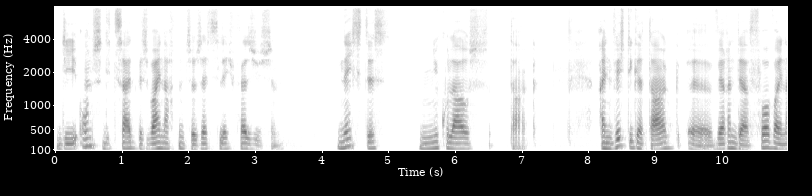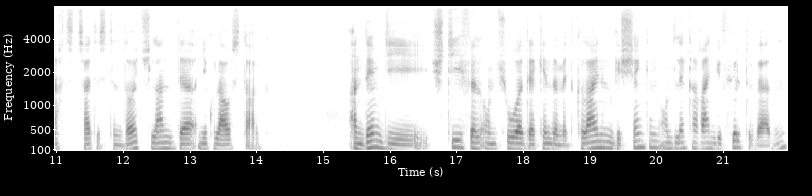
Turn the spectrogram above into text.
die uns die Zeit bis Weihnachten zusätzlich versüßen. Nächstes Nikolaustag. Ein wichtiger Tag äh, während der Vorweihnachtszeit ist in Deutschland der Nikolaustag, an dem die Stiefel und Schuhe der Kinder mit kleinen Geschenken und Leckereien gefüllt werden.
